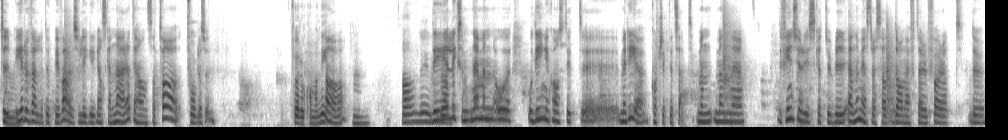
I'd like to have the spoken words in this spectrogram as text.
Typ, Mm. är du väldigt uppe i varv så ligger det ganska nära till hands att ta två glas vin. För att komma ner. Ja, Mm. Ja, det är inte Det bra. är liksom, nej men, och, och det är inget konstigt eh, med det kortsiktigt sett. Men, men eh, det finns ju en risk att du blir ännu mer stressad dagen efter för att du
